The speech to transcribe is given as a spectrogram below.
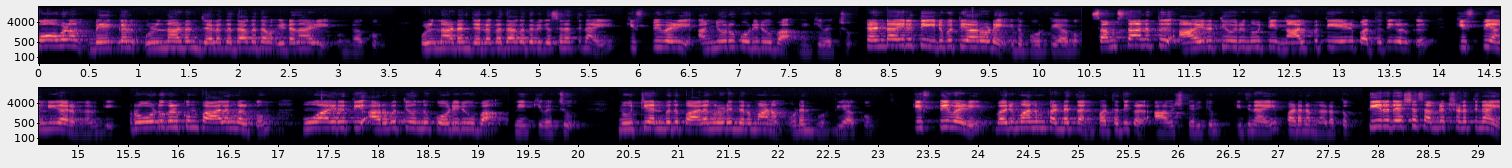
കോവളം ബേക്കൽ ഉൾനാടൻ ജലഗതാഗത ഇടനാഴി ഉണ്ടാക്കും. ഉൾനാടൻ ജലഗതാഗത വികസനത്തിനായി കിഫ്ബി വഴി അഞ്ഞൂറ് കോടി രൂപ നീക്കിവെച്ചു. രണ്ടായിരത്തി ഇരുപത്തിയാറോടെ ഇത് പൂർത്തിയാകും. സംസ്ഥാനത്ത് ആയിരത്തി ഒരുന്നൂറ്റി നാൽപ്പത്തിയേഴ് പദ്ധതികൾക്ക് കിഫ്ബി അംഗീകാരം നൽകി. റോഡുകൾക്കും പാലങ്ങൾക്കും മൂവായിരത്തി അറുപത്തി ഒന്ന് കോടി രൂപ നീക്കിവെച്ചു. നൂറ്റി അൻപത് പാലങ്ങളുടെ നിർമ്മാണം ഉടൻ പൂർത്തിയാക്കും. കിഫ്ബി വഴി വരുമാനം കണ്ടെത്താൻ പദ്ധതികൾ ആവിഷ്കരിക്കും. ഇതിനായി പഠനം നടത്തും. തീരദേശ സംരക്ഷണത്തിനായി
